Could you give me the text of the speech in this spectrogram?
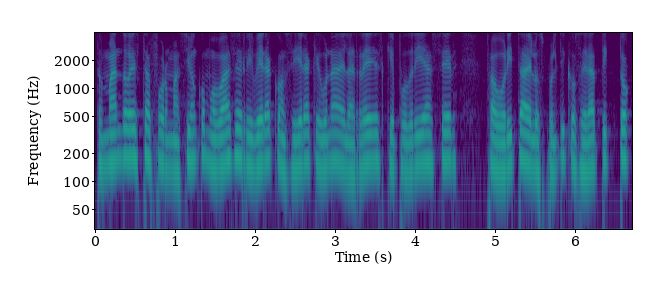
Tomando esta formación como base, Rivera considera que una de las redes que podría ser favorita de los políticos será TikTok,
